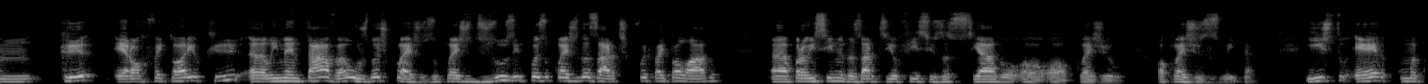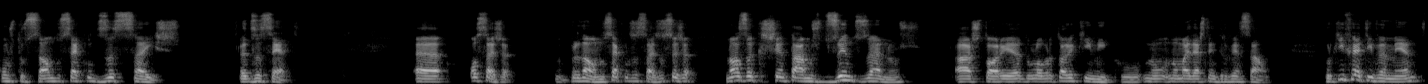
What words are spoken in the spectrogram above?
um, que era o refeitório que alimentava os dois colégios, o Colégio de Jesus e depois o Colégio das Artes, que foi feito ao lado uh, para o ensino das artes e ofícios associado ao, ao, colégio, ao colégio jesuíta. E isto é uma construção do século XVI, a XVII. Uh, ou seja, perdão, no século XVI, ou seja, nós acrescentámos 200 anos à história do laboratório químico no, no meio desta intervenção. Porque, efetivamente,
